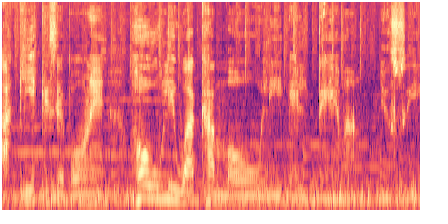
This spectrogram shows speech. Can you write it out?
Aquí es que se pone holy guacamole el tema, you see.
